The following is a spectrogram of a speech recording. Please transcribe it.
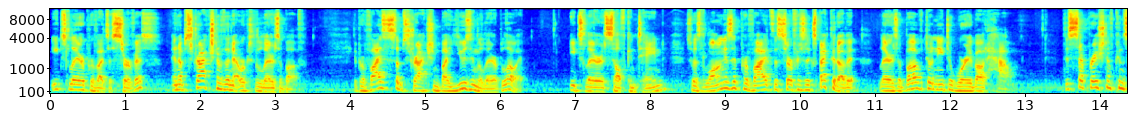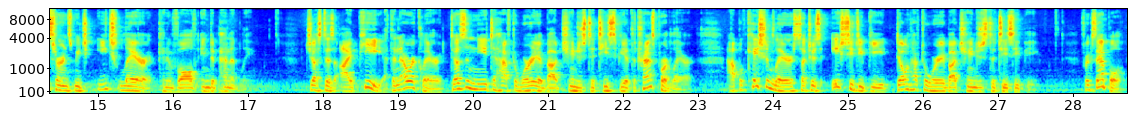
Each layer provides a service, an abstraction of the network to the layers above. It provides this abstraction by using the layer below it. Each layer is self-contained, so as long as it provides the surface expected of it, layers above don't need to worry about how. This separation of concerns means each layer can evolve independently. Just as IP at the network layer doesn't need to have to worry about changes to TCP at the transport layer, application layers such as HTTP don't have to worry about changes to TCP. For example,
